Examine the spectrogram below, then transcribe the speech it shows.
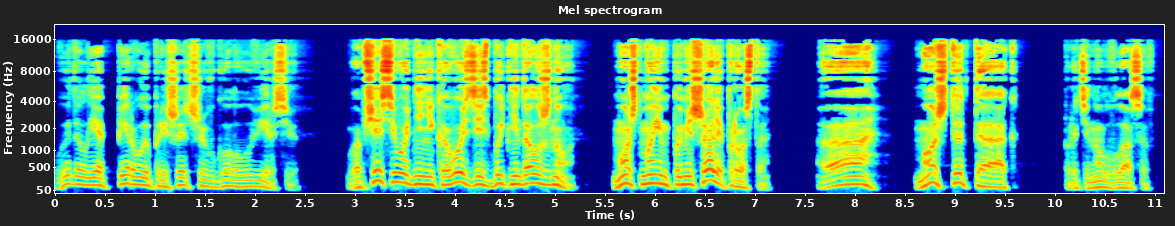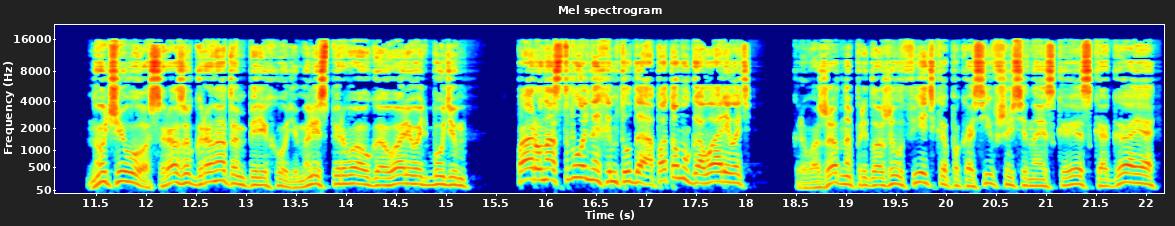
Выдал я первую пришедшую в голову версию. Вообще сегодня никого здесь быть не должно. Может, мы им помешали просто? — А, может и так, — протянул Власов. — Ну чего, сразу к гранатам переходим или сперва уговаривать будем? — Пару наствольных им туда, а потом уговаривать. Кровожадно предложил Федька, покосившийся на СКС Кагая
